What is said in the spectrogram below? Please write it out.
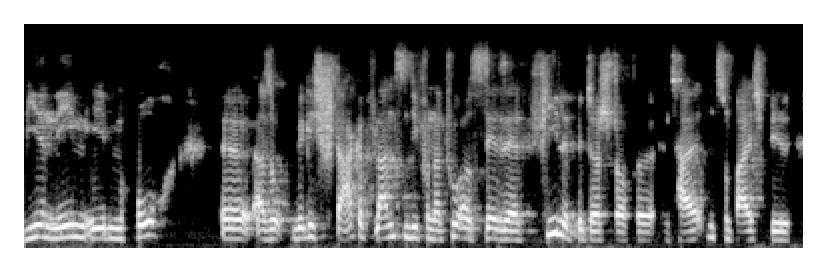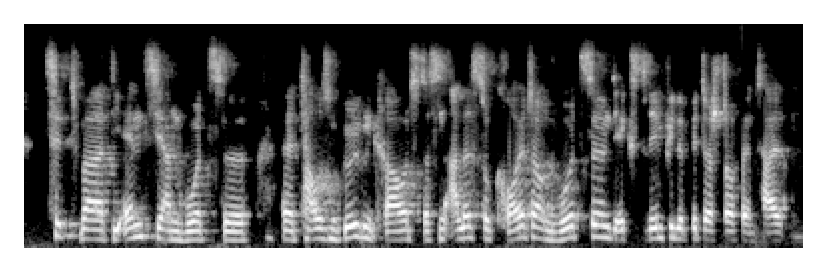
wir nehmen eben hoch äh, also wirklich starke Pflanzen, die von Natur aus sehr, sehr viele Bitterstoffe enthalten, zum Beispiel Zitwa, die Enzianwurzel, äh, Tausendgüldenkraut, das sind alles so Kräuter und Wurzeln, die extrem viele Bitterstoffe enthalten.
